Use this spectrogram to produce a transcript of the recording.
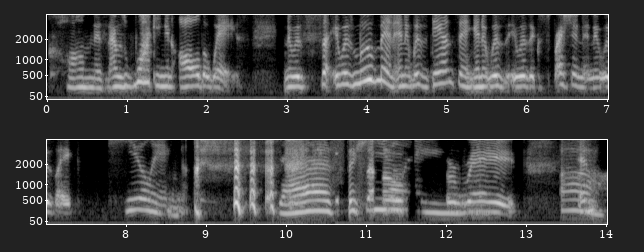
calmness and I was walking in all the ways. And it was it was movement and it was dancing and it was it was expression and it was like healing. yes, the so healing. Great. Oh. And ah.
